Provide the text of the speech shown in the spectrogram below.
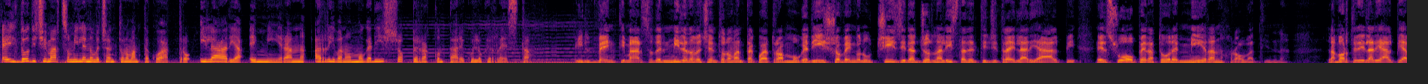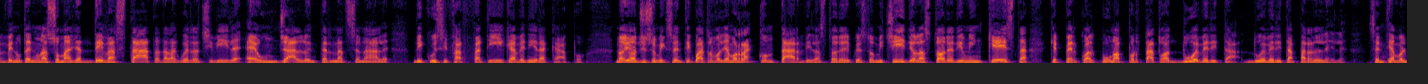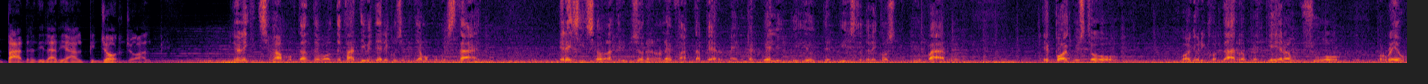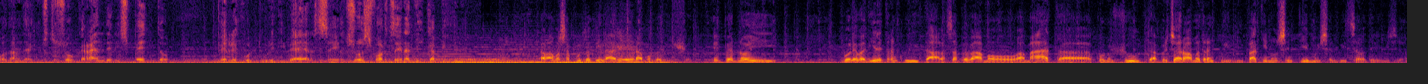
È il 12 marzo 1994, Ilaria e Miran arrivano a Mogadiscio per raccontare quello che resta. Il 20 marzo del 1994 a Mogadiscio vengono uccisi la giornalista del TG3 Ilaria Alpi e il suo operatore Miran Hrovatin. La morte di Ilaria Alpi è avvenuta in una Somalia devastata dalla guerra civile, è un giallo internazionale di cui si fa fatica a venire a capo. Noi oggi su Mix24 vogliamo raccontarvi la storia di questo omicidio, la storia di un'inchiesta che per qualcuno ha portato a due verità, due verità parallele. Sentiamo il padre di Ilaria Alpi, Giorgio Alpi. Noi le dicevamo tante volte fatti vedere così vediamo come stai. E lei si diceva la televisione non è fatta per me, per quelli in cui io intervisto, delle cose di cui io parlo. E poi questo, voglio ricordarlo perché era un suo problema fondamentale, questo suo grande rispetto per le culture diverse. Il suo sforzo era di capire. Avevamo saputo che Ilaria era a Mogadiscio e per noi voleva dire tranquillità, la sapevamo amata, conosciuta, perciò eravamo tranquilli, infatti non sentimmo il servizio alla televisione.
